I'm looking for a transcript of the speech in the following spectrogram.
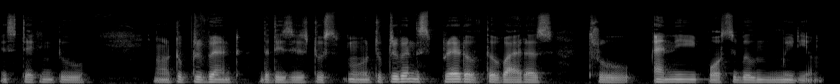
is taking to uh, to prevent the disease to uh, to prevent the spread of the virus through any possible medium.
